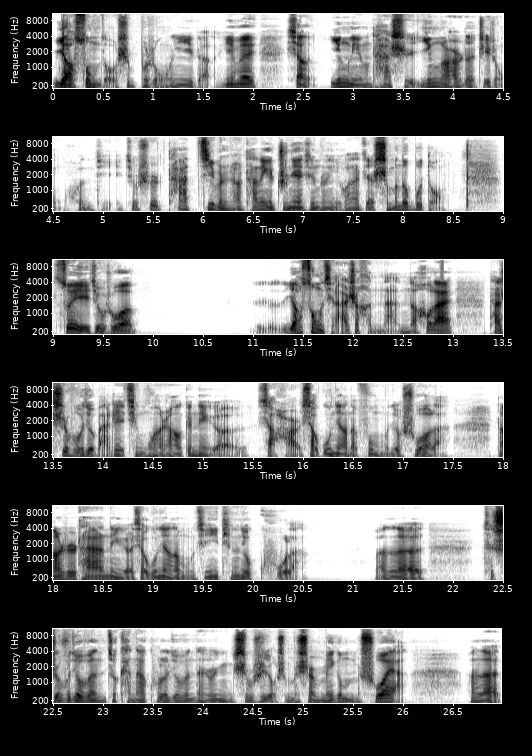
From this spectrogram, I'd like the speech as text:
要送走是不容易的，因为像婴灵，它是婴儿的这种魂体，就是他基本上他那个执念形成以后，他就什么都不懂，所以就说要送起来是很难的。后来他师傅就把这情况，然后跟那个小孩小姑娘的父母就说了，当时他那个小姑娘的母亲一听就哭了，完了他师傅就问，就看他哭了，就问他说：“你是不是有什么事儿没跟我们说呀？”完了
